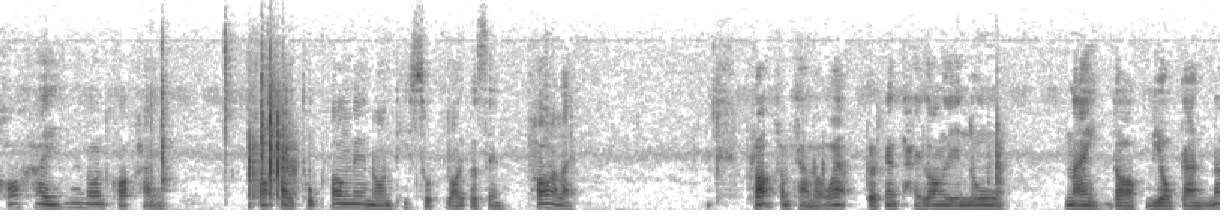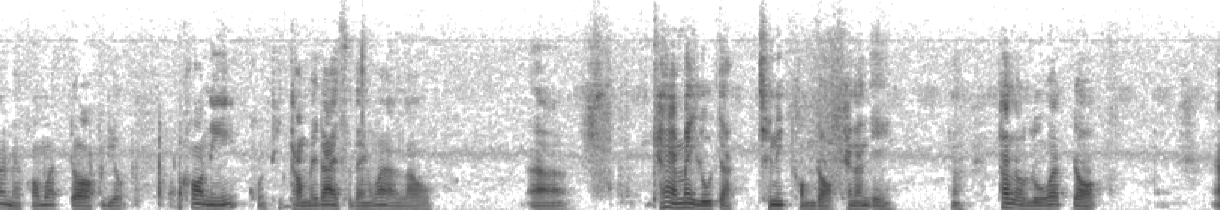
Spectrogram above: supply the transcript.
ขอไข่แน่นอนขอไข่ ขอไข่ถูกต้องแน่นอนที่สุดร้อยเปอร์เซ็นต์เพราะอะไร เพราะคำถามบอกว่าเกิดการถ่ายรองเรนูในดอกเดียวกัน นั่นหมายความว่าดอกเดียว ข้อนี้ คนที่ทำไม่ได้แสดงว่าเราแค่ไม่รู้จักชนิดของดอกแค่นั้นเองนะถ้าเรารู้ว่าดอกอ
